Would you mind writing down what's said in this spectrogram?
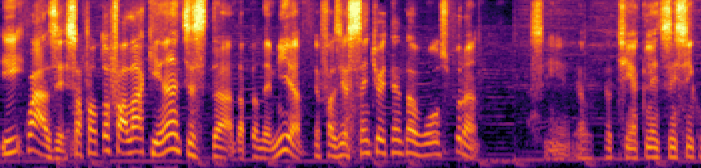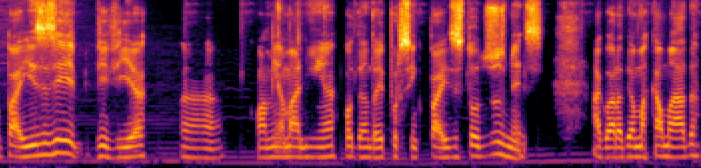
E quase, só faltou falar que antes da, da pandemia eu fazia 180 voos por ano. Assim, eu, eu tinha clientes em cinco países e vivia uh, com a minha malinha rodando aí por cinco países todos os meses. Agora deu uma acalmada,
